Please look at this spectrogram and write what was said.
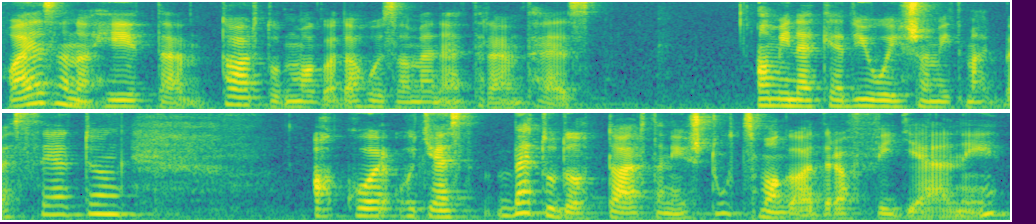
ha ezen a héten tartod magad ahhoz a menetrendhez, ami neked jó és amit megbeszéltünk, akkor, hogyha ezt be tudod tartani, és tudsz magadra figyelni,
